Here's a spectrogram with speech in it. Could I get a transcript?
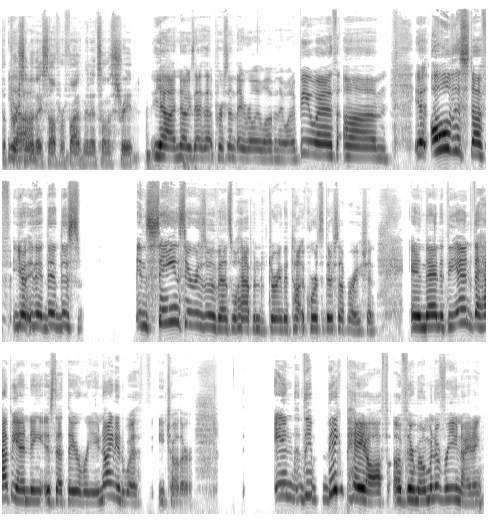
the person yeah. that they saw for five minutes on the street. Yeah, no, exactly. That person that they really love and they want to be with. Um, it, all of this stuff. You know, this insane series of events will happen during the t- course of their separation. And then at the end, the happy ending is that they are reunited with each other. And the big payoff of their moment of reuniting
